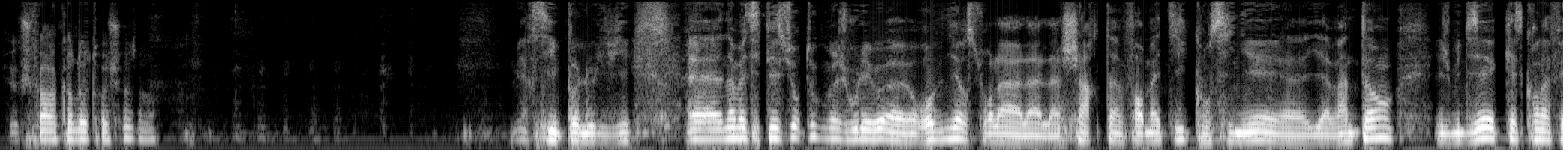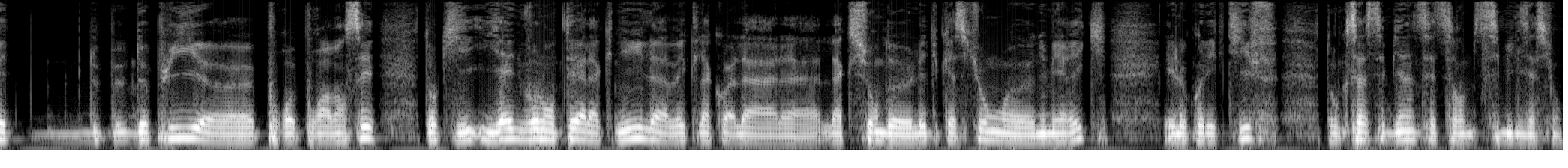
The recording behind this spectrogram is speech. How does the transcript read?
Tu veux que je parle encore d'autre chose Merci Paul-Olivier. non mais c'était surtout que moi je voulais revenir sur la, la charte informatique qu'on signait il y a 20 ans et je me disais qu'est-ce qu'on a fait depuis euh, pour, pour avancer? Donc il y a une volonté à la CNIL avec l'action de l'éducation euh, numérique et le collectif. Donc ça c'est bien cette sensibilisation.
